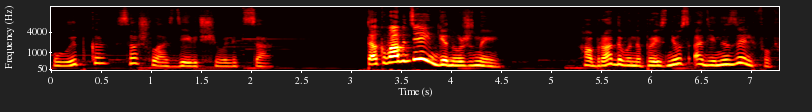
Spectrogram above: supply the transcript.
Улыбка сошла с девичьего лица. «Так вам деньги нужны!» Обрадованно произнес один из эльфов.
